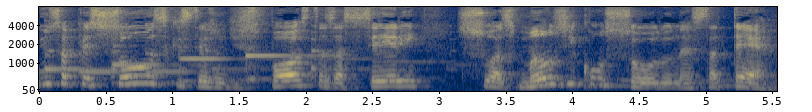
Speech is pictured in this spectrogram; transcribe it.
e usa pessoas que estejam dispostas a serem suas mãos de consolo nesta terra.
